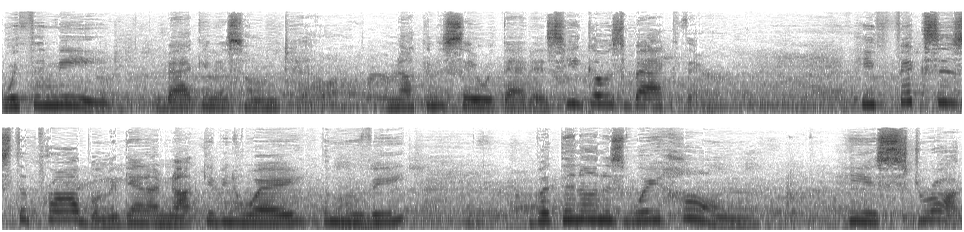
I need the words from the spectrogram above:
with the need back in his hometown. I'm not going to say what that is. He goes back there. He fixes the problem. Again, I'm not giving away the movie. But then on his way home, he is struck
